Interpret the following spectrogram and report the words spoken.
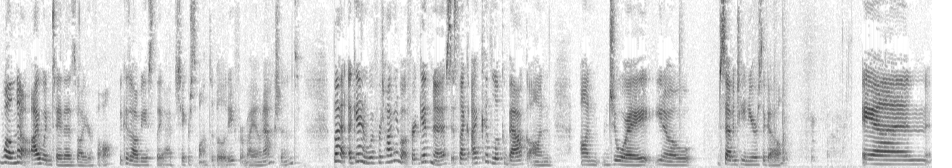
well, no, I wouldn't say that it's all your fault because obviously I have to take responsibility for my own actions. But again, if we're talking about forgiveness, it's like I could look back on on Joy, you know, 17 years ago and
